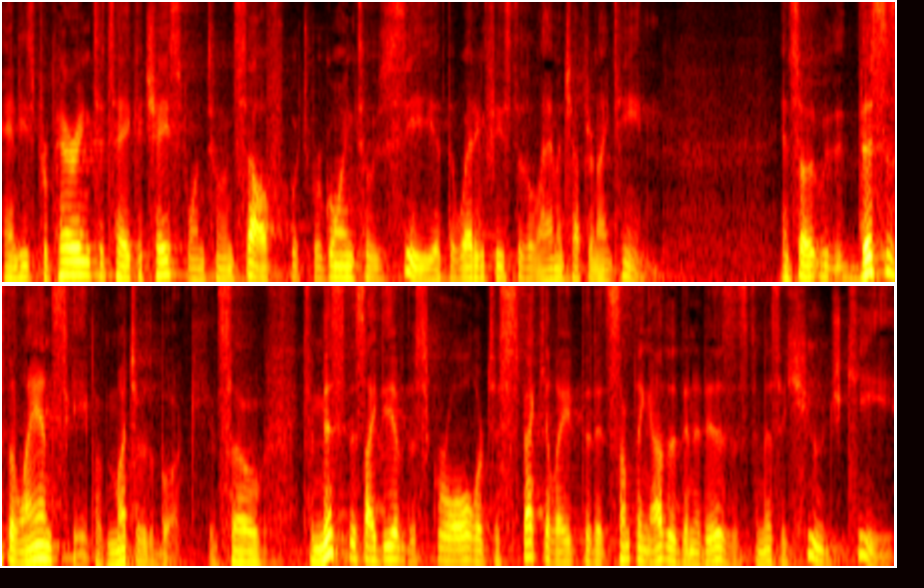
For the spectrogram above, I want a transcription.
And he's preparing to take a chaste one to himself, which we're going to see at the wedding feast of the Lamb in chapter 19. And so this is the landscape of much of the book. And so to miss this idea of the scroll or to speculate that it's something other than it is, is to miss a huge key,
